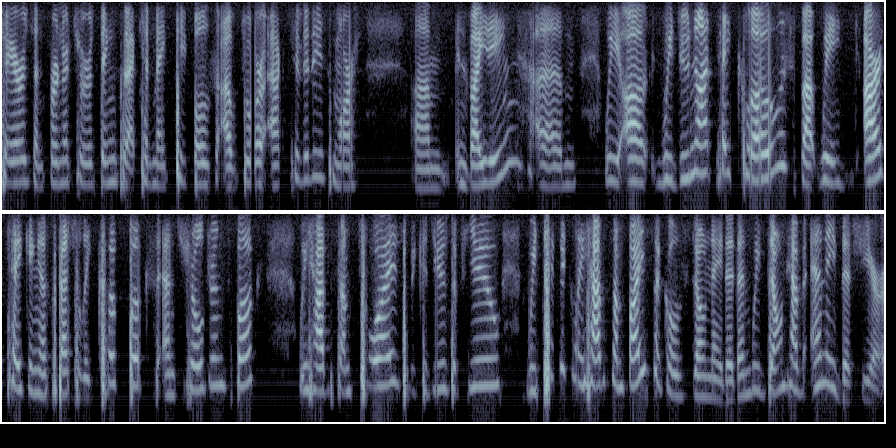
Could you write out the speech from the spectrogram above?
chairs and furniture, things that can make people's outdoor activities more um, inviting. Um, we are we do not take clothes, but we are taking especially cookbooks and children's books. We have some toys. We could use a few. We typically have some bicycles donated, and we don't have any this year.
